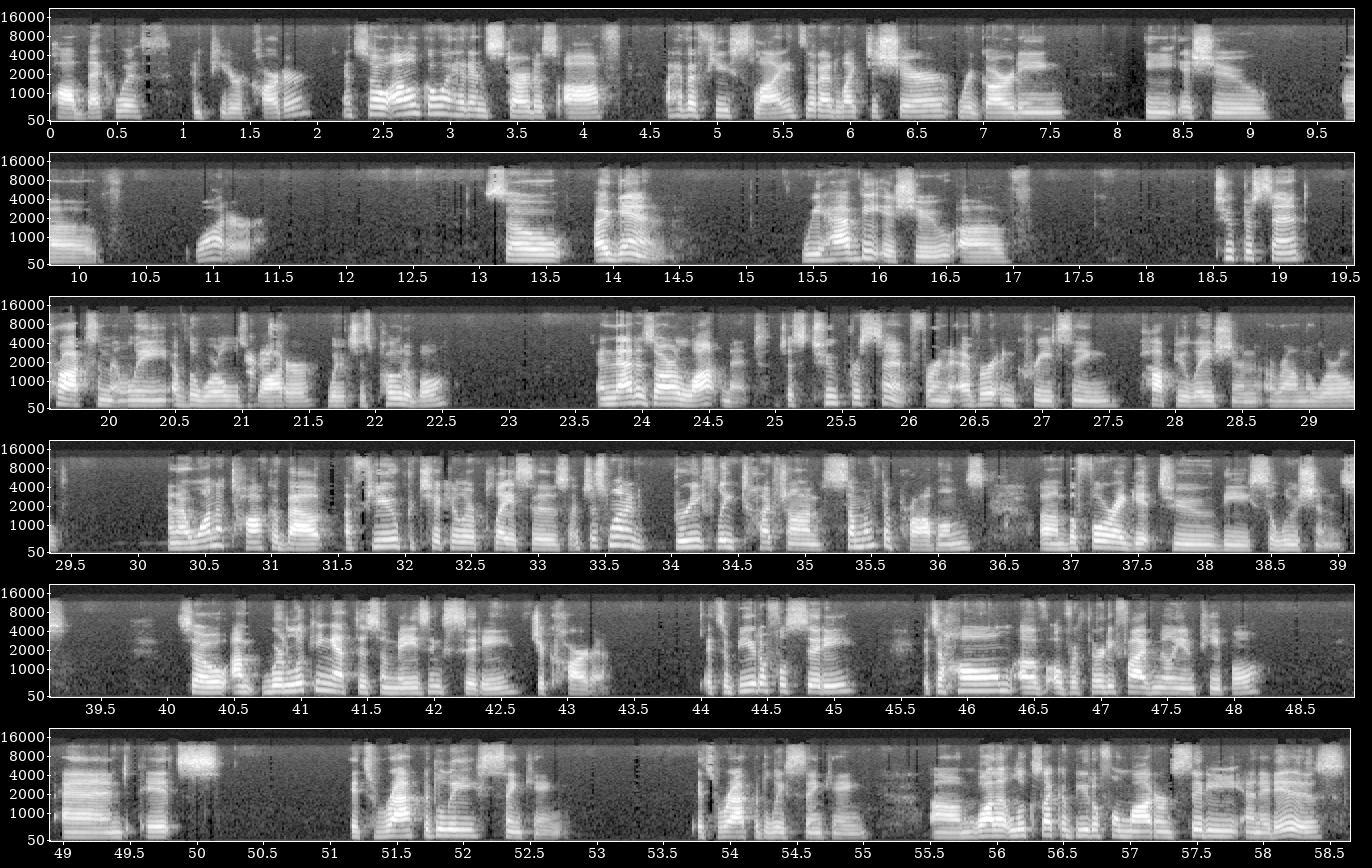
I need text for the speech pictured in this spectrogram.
Paul Beckwith and Peter Carter. And so I'll go ahead and start us off. I have a few slides that I'd like to share regarding the issue of water. So again, we have the issue of 2% approximately of the world's water, which is potable, and that is our allotment, just 2% for an ever increasing population around the world. And I want to talk about a few particular places. I just want to briefly touch on some of the problems um, before I get to the solutions. So um, we're looking at this amazing city, Jakarta. It's a beautiful city. It's a home of over 35 million people, and it's, it's rapidly sinking it's rapidly sinking. Um, while it looks like a beautiful modern city, and it is,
